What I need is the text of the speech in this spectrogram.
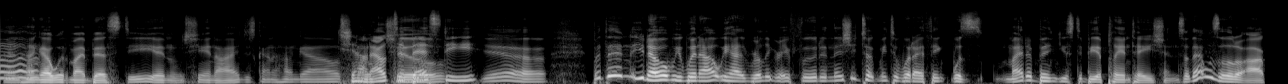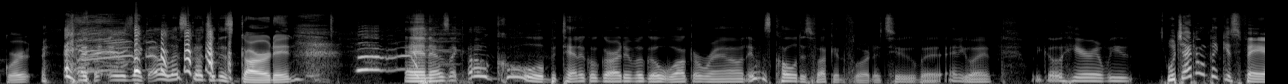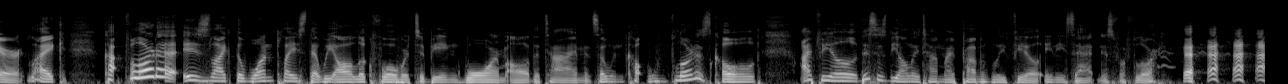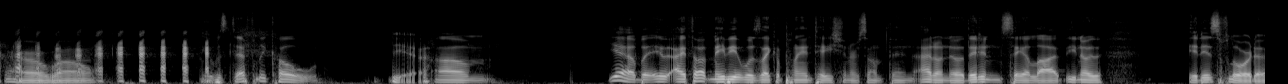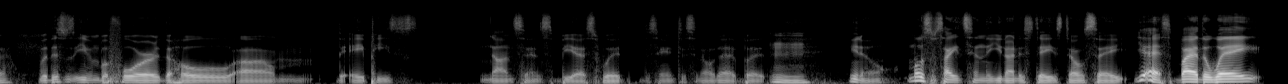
and hung out with my bestie, and she and I just kind of hung out. Shout out to bestie. Yeah. But then, you know, we went out, we had really great food, and then she took me to what I think was might have been used to be a plantation. So that was a little awkward. it was like, oh, let's go to this garden. And I was like, oh, cool. Botanical garden. We'll go walk around. It was cold as fuck in Florida, too. But anyway, we go here and we Which I don't think is fair. Like, Florida is like the one place that we all look forward to being warm all the time. And so when, co- when Florida's cold, I feel this is the only time I probably feel any sadness for Florida. oh well. it was definitely cold. yeah. Um, yeah, but it, I thought maybe it was like a plantation or something. I don't know. They didn't say a lot. You know, it is Florida, but this was even before the whole um the AP's nonsense BS with DeSantis and all that. But Mm. you know, most sites in the United States don't say yes. By the way,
